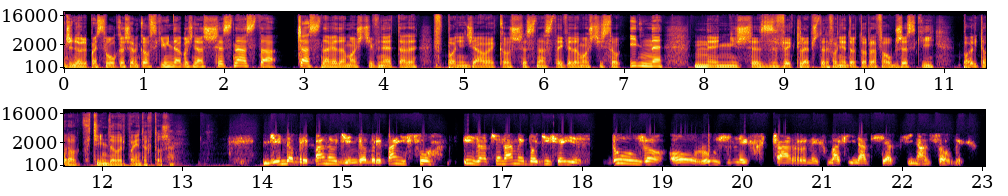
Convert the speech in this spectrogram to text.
Dzień dobry Państwu, Łukasz Jankowski, minęła godzina 16. Czas na wiadomości wnet, ale w poniedziałek o 16 wiadomości są inne niż zwykle. Przy telefonie dr Rafał Brzeski, politolog. Dzień dobry panie doktorze. Dzień dobry panu, dzień dobry państwu i zaczynamy, bo dzisiaj jest dużo o różnych czarnych machinacjach finansowych.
